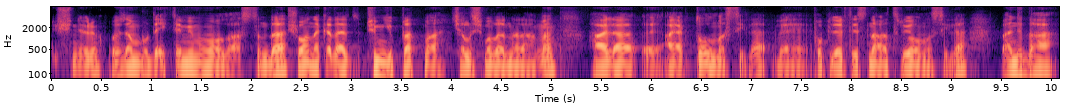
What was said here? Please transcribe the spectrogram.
düşünüyorum. O yüzden burada Ekrem İmamoğlu aslında şu ana kadar tüm yıpratma çalışmalarına rağmen hala e, ayakta olmasıyla ve popülaritesini artırıyor olmasıyla bence daha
